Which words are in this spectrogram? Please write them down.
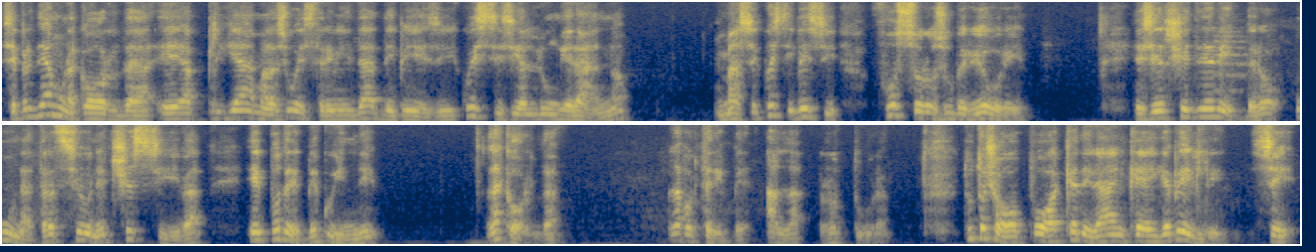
Se prendiamo una corda e applichiamo alla sua estremità dei pesi, questi si allungheranno, ma se questi pesi fossero superiori, eserciterebbero una trazione eccessiva e potrebbe quindi la corda la porterebbe alla rottura. Tutto ciò può accadere anche ai capelli se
